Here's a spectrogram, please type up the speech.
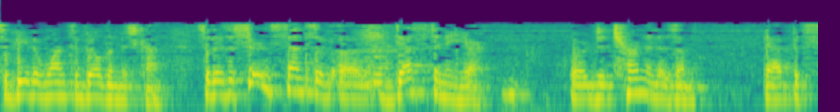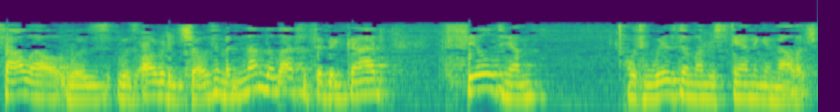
to be the one to build the Mishkan. So there's a certain sense of, of destiny here, or determinism, that Bezalel was, was already chosen, but nonetheless it said that God filled him with wisdom, understanding, and knowledge.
